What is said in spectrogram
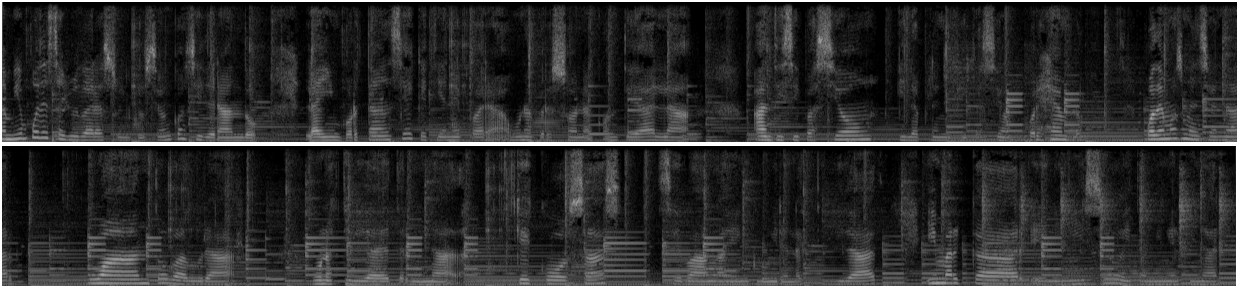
También puedes ayudar a su inclusión considerando la importancia que tiene para una persona con TEA la anticipación y la planificación. Por ejemplo, podemos mencionar cuánto va a durar una actividad determinada, qué cosas se van a incluir en la actividad y marcar el inicio y también el final.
